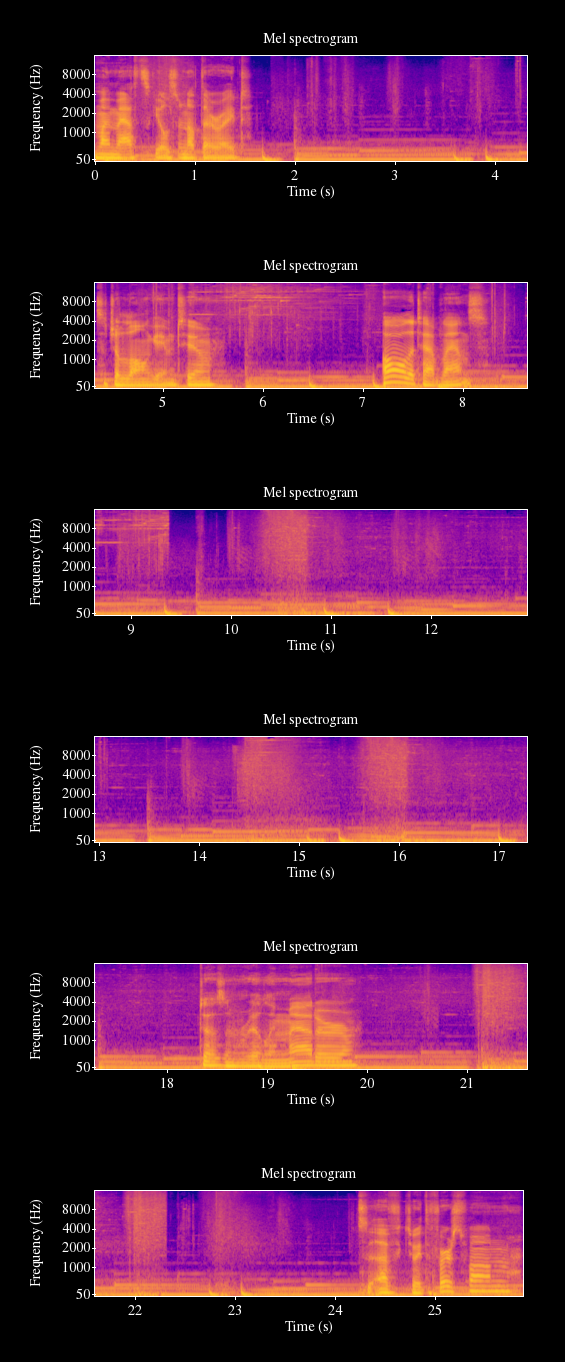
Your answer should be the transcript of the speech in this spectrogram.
My math skills are not that right. Such a long game too. All the tap lands. Doesn't really matter. So activate the first one.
